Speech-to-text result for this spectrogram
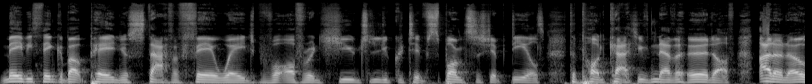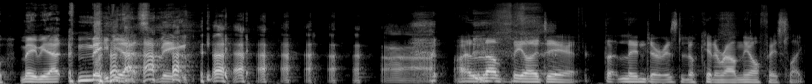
Maybe think about paying your staff a fair wage before offering huge, lucrative sponsorship deals to podcasts you've never heard of. I don't know. Maybe that. Maybe that's me. I love the idea that Linda is looking around the office like,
